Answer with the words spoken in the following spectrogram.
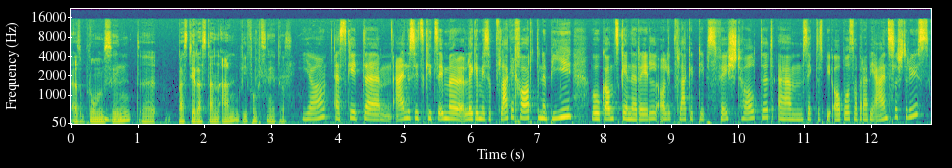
also Blumen mhm. sind, äh, passt ihr das dann an? Wie funktioniert das? Ja, es gibt, ähm, einerseits gibt's immer, legen wir so Pflegekarten bei, wo ganz generell alle Pflegetipps festhalten. Ähm, sagt das bei Abos, aber auch bei Einzelstrüssen.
